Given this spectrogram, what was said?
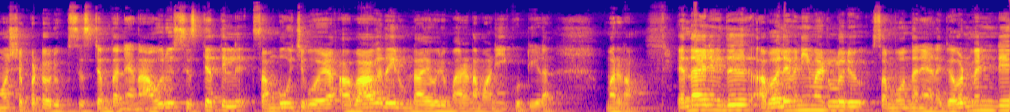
മോശപ്പെട്ട ഒരു സിസ്റ്റം തന്നെയാണ്. ആ ഒരു സിസ്റ്റത്തിൽ സംഭവിച്ചു പോയ അപാകതയിൽ ഉണ്ടായ ഒരു മരണമാണ് ഈ കുട്ടിയുടെ മരണം. എന്തായാലും ഇത് അപലപനീയമായിട്ടുള്ളൊരു സംഭവം തന്നെയാണ്. ഗവൺമെന്റ്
